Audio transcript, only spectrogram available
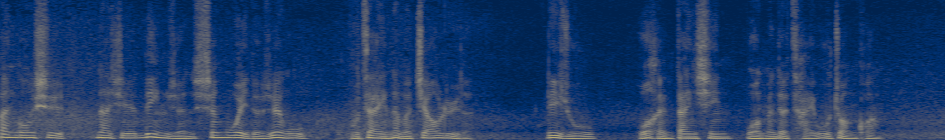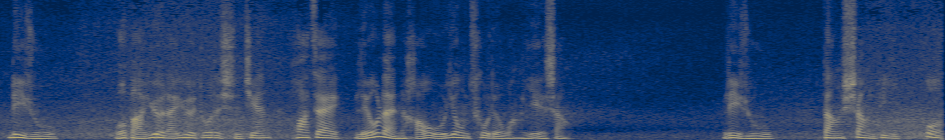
办公室那些令人生畏的任务，不再那么焦虑了。例如，我很担心我们的财务状况。例如，我把越来越多的时间花在浏览毫无用处的网页上。例如，当上帝或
